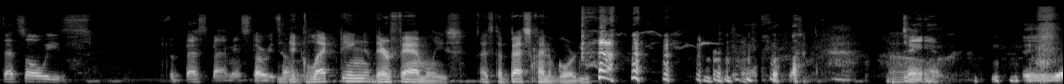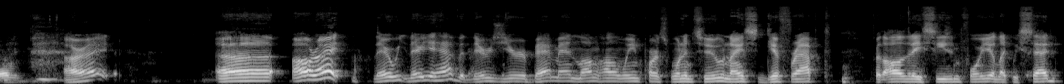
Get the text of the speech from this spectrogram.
that's always the best Batman storytelling. Neglecting their families. That's the best kind of Gordon. Damn. There you go. All right. Uh, all right. There we there you have it. There's your Batman Long Halloween parts one and two. Nice gift wrapped for the holiday season for you. Like we said,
